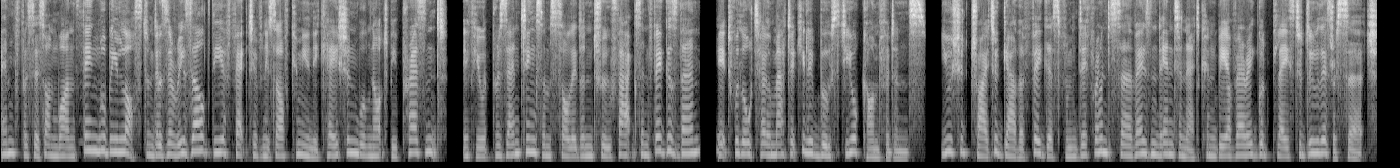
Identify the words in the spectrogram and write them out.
Emphasis on one thing will be lost and as a result the effectiveness of communication will not be present. If you are presenting some solid and true facts and figures then, it will automatically boost your confidence. You should try to gather figures from different surveys and internet can be a very good place to do this research.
